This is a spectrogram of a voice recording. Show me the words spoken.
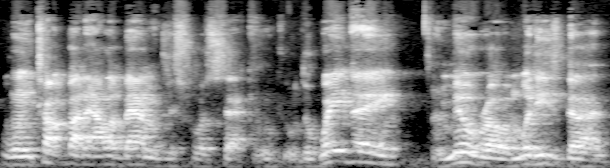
when you talk about Alabama just for a second, the way they Milroe and what he's done,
